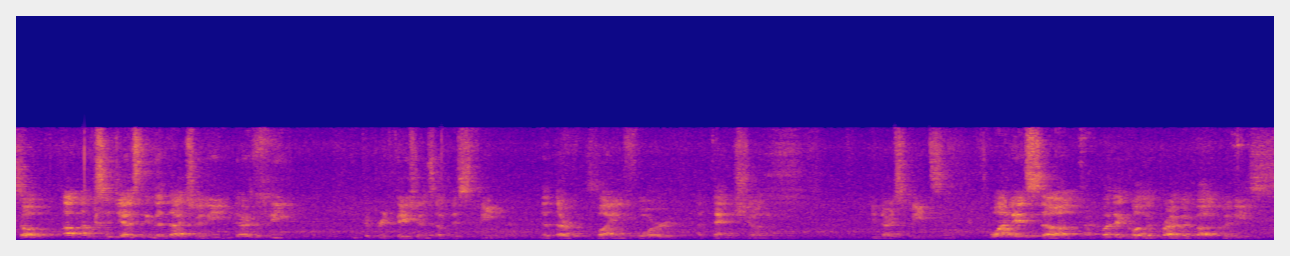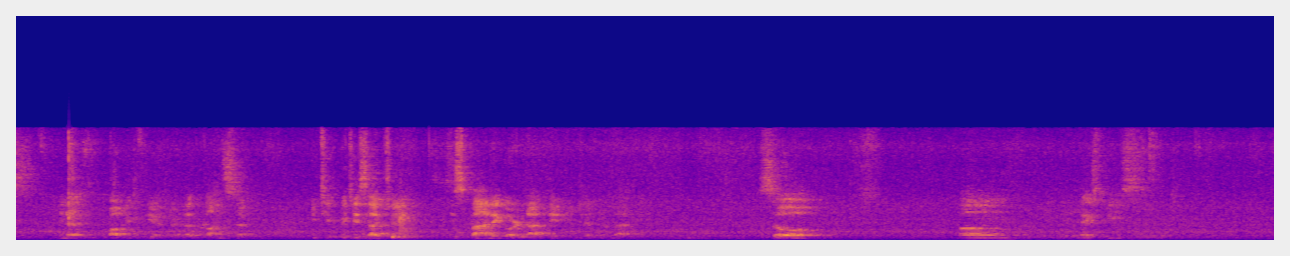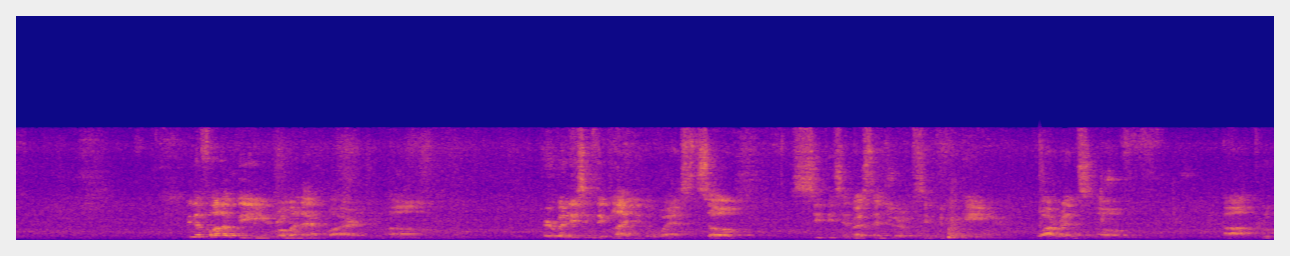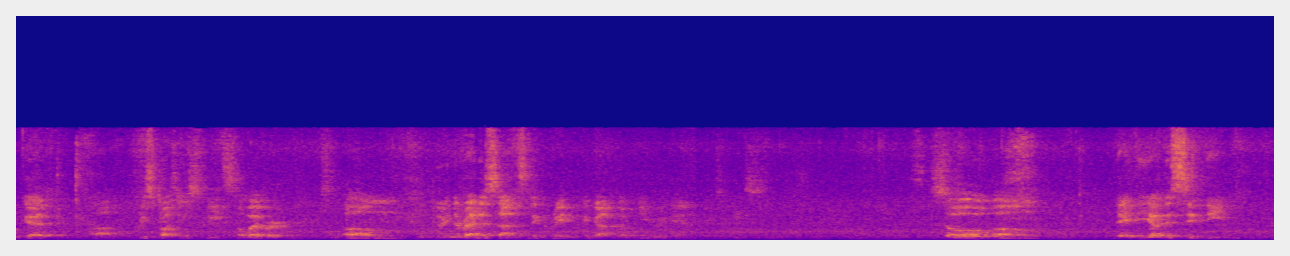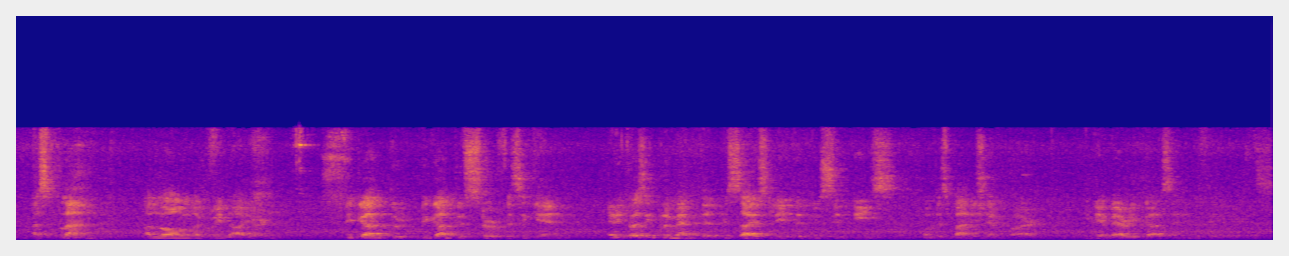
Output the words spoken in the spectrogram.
So uh, I'm suggesting that actually there are three interpretations of this street that are vying for attention in our streets. One is uh, what I call the private balconies in a public theater, that concept, which, which is actually Hispanic or Latin, whichever Latin. So, um, next piece. With the fall of the Roman Empire, um, urbanism declined in the West. So, cities in Western Europe simply became warrens of uh, crooked, uh, crisscrossing streets. However, um, during the Renaissance, the great began to appear again. So, um, the idea of the city as planned along a gridiron began to, began to surface again. And it was implemented precisely in the new cities of the Spanish Empire, in the Americas and in the Philippines.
